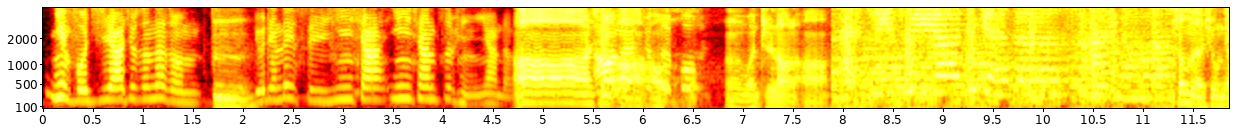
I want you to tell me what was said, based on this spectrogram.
念佛机啊，就是那种，嗯，有点类似于音箱音箱制品一样的。啊啊啊！行啊，就是播。嗯，我知道了啊。这么的兄弟，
